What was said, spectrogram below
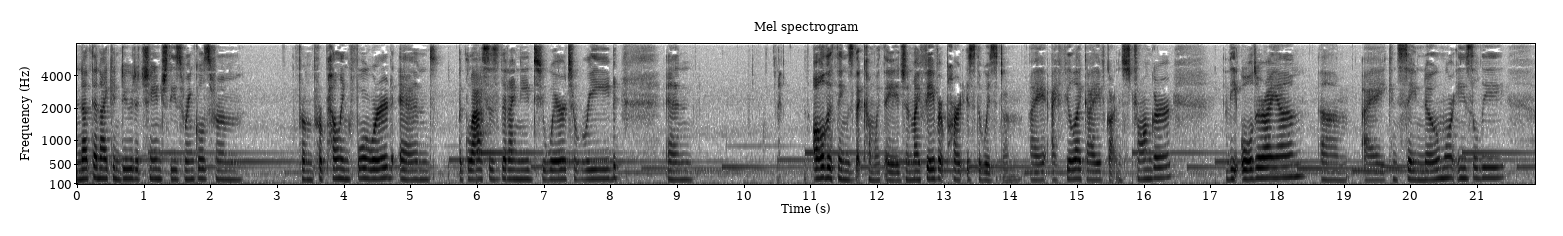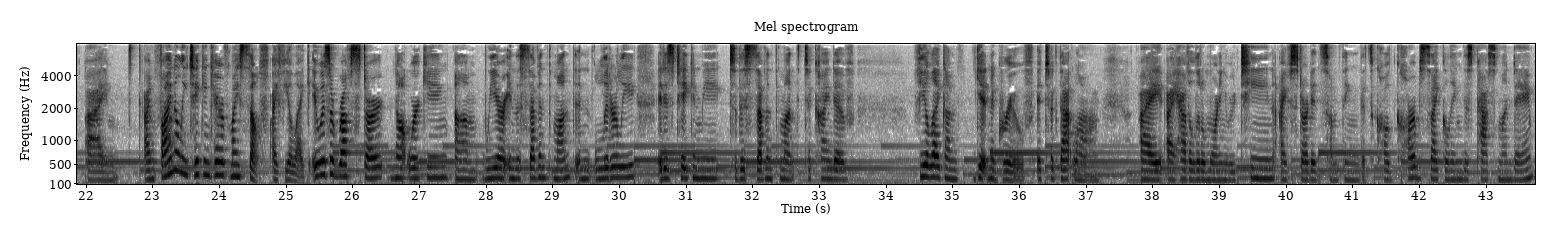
nothing I can do to change these wrinkles from from propelling forward and the glasses that I need to wear to read and all the things that come with age. And my favorite part is the wisdom. I, I feel like I've gotten stronger the older I am. Um, I can say no more easily. I'm I'm finally taking care of myself. I feel like it was a rough start, not working. Um, we are in the seventh month, and literally, it has taken me to this seventh month to kind of feel like I'm getting a groove. It took that long. I, I have a little morning routine. I've started something that's called carb cycling this past Monday.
